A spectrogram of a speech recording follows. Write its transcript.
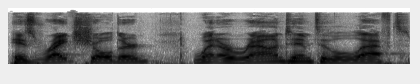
his right shoulder, went around him to the left,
